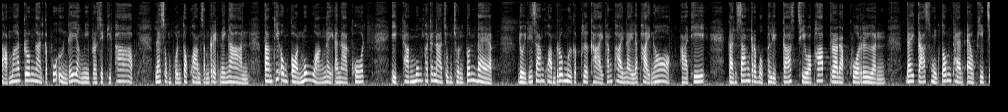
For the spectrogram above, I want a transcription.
สามารถร่วมงานกับผู้อื่นได้อย่างมีประสิทธิภาพ และส่งผลต่อความสำเร็จในงาน ตามที่องค์กรมุ่งหวังในอนาคตอีกทั้งมุ่งพัฒนาชุมชนต้นแบบ โดยได้สร้างความร่วมมือกับเครือข่ายทั้งภายในและภายนอก อาทิ การสร้างระบบผลิตก๊าซชีวภาพระดับครัวเรือน ได้ก๊าซหุงต้มแทน LPG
